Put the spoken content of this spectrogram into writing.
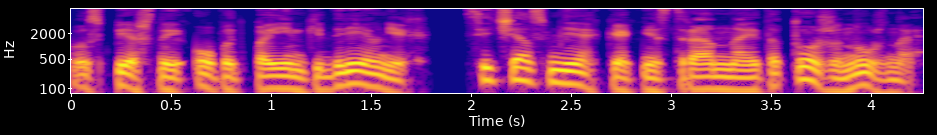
Успешный опыт поимки древних, сейчас мне, как ни странно, это тоже нужно.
